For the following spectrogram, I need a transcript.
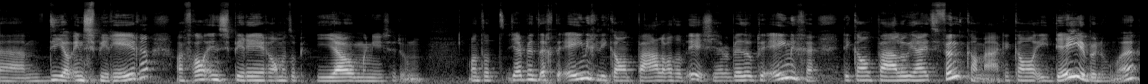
um, die jou inspireren. Maar vooral inspireren om het op jouw manier te doen. Want dat, jij bent echt de enige die kan bepalen wat dat is. Jij bent ook de enige die kan bepalen hoe jij het fun kan maken. Ik kan wel ideeën benoemen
